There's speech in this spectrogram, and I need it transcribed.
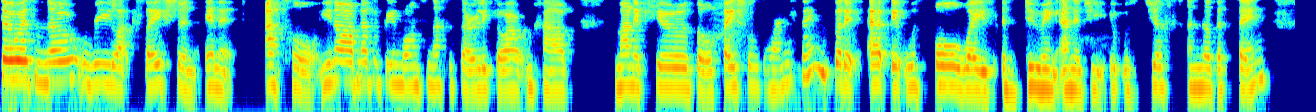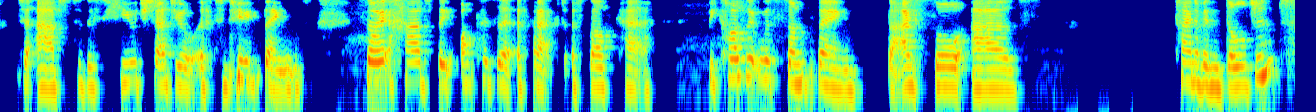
there was no relaxation in it at all. You know, I've never been one to necessarily go out and have manicures or facials or anything, but it uh, it was always a doing energy. It was just another thing to add to this huge schedule of to do things. So it had the opposite effect of self care because it was something that I saw as kind of indulgent.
